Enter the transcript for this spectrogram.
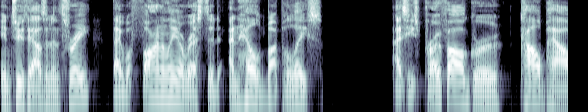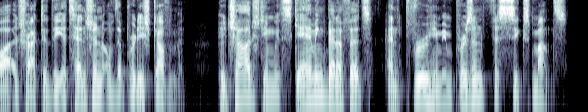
In 2003, they were finally arrested and held by police. As his profile grew, Karl Power attracted the attention of the British government, who charged him with scamming benefits and threw him in prison for six months.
